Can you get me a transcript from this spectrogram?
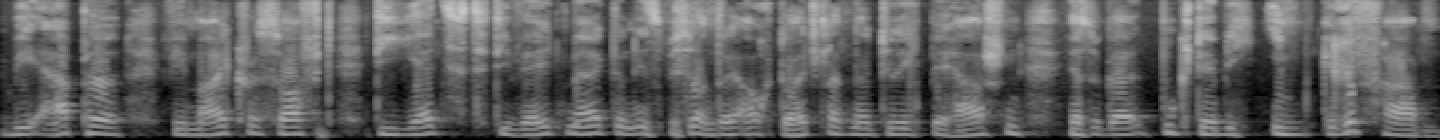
wie Apple, wie Microsoft, die jetzt die Weltmärkte und insbesondere auch Deutschland natürlich beherrschen, ja sogar buchstäblich im Griff haben.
